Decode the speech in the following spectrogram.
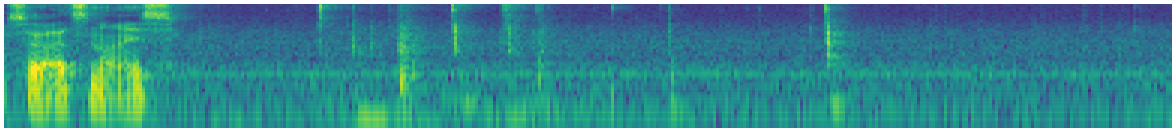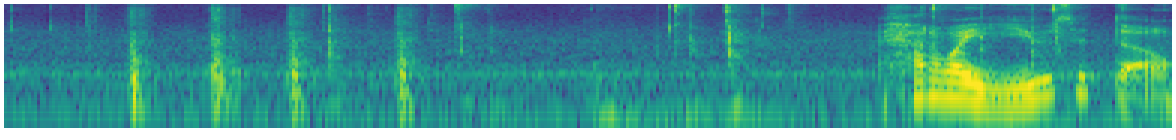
So that's nice. How do I use it though?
